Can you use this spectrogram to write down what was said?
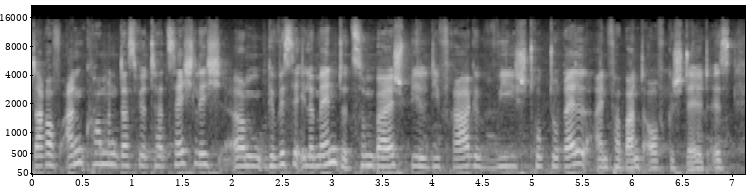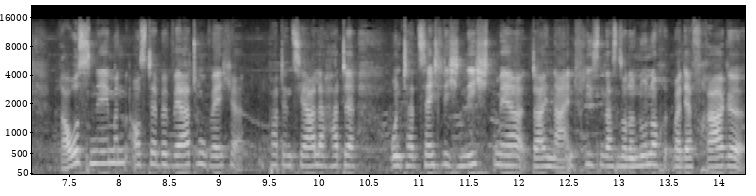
darauf ankommen, dass wir tatsächlich ähm, gewisse Elemente, zum Beispiel die Frage, wie strukturell ein Verband aufgestellt ist, rausnehmen aus der Bewertung, welche Potenziale hat er und tatsächlich nicht mehr da hineinfließen lassen, sondern nur noch bei der Frage,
